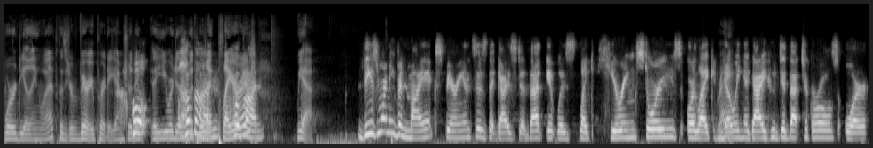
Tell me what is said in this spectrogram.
were dealing with because you're very pretty. I'm sure Well, that, that you were dealing with were on, like player. hold on. Yeah. these weren't even my experiences that guys did that. It was like hearing stories or like Right. knowing a guy who did that to girls or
